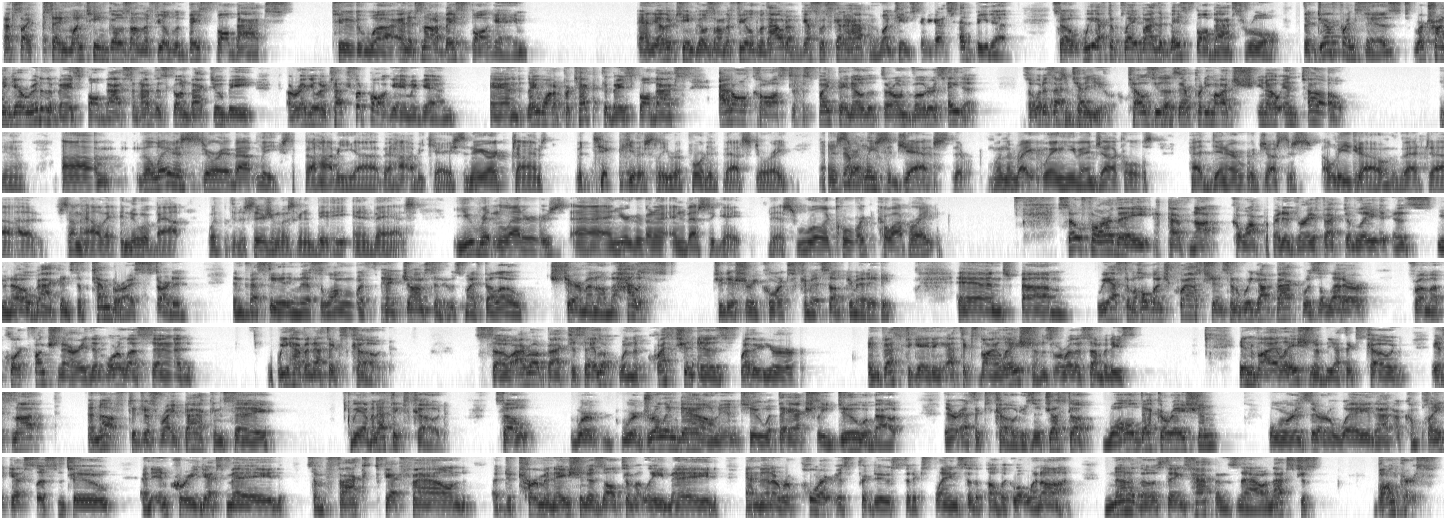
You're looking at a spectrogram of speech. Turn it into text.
That's like saying one team goes on the field with baseball bats to, uh, and it's not a baseball game, and the other team goes on the field without him. Guess what's going to happen? One team's going to get its head beat in. So we have to play by the baseball bats rule. The difference is we're trying to get rid of the baseball bats and have this going back to be a regular touch football game again. And they want to protect the baseball bats at all costs, despite they know that their own voters hate it. So what does that's that tell pretty, you? Tells you that they're pretty much, you know, in tow. Yeah. Um, the latest story about leaks, the hobby, uh, the hobby case, the New York Times meticulously reported that story, and it certainly suggests that when the right wing evangelicals had dinner with Justice Alito, that uh, somehow they knew about what the decision was going to be in advance. You've written letters, uh, and you're going to investigate this. Will the court cooperate? So far, they have not cooperated very effectively. As you know, back in September, I started investigating this along with Hank Johnson, who's my fellow chairman on the House Judiciary Courts Commit Subcommittee. And um, we asked him a whole bunch of questions, and what we got back was a letter from a court functionary that more or less said, We have an ethics code. So I wrote back to say, Look, when the question is whether you're investigating ethics violations or whether somebody's in violation of the ethics code, it's not enough to just write back and say, we have an ethics code. So we're we're drilling down into what they actually do about their ethics code. Is it just a wall decoration? Or is there a way that a complaint gets listened to, an inquiry gets made, some facts get found, a determination is ultimately made, and then a report is produced that explains to the public what went on. None of those things happens now, and that's just bonkers.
